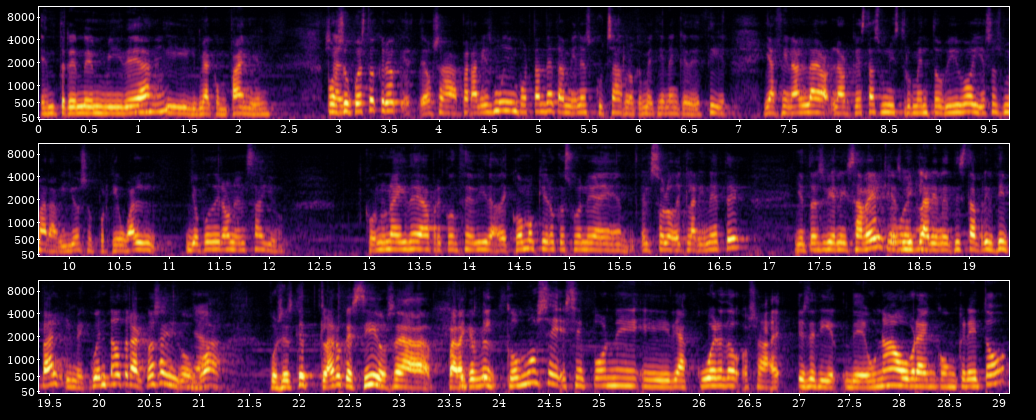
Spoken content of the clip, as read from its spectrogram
entren en mi idea y me acompañen. Por supuesto, creo que, o sea, para mí es muy importante también escuchar lo que me tienen que decir. Y al final la, orquesta es un instrumento vivo y eso es maravilloso, porque igual yo puedo ir a un ensayo con una idea preconcebida de cómo quiero que suene el solo de clarinete, y entonces viene Isabel, que es mi clarinetista principal, y me cuenta otra cosa y digo, guau. Pues es que claro que sí, o sea, ¿para qué ¿Y cómo se, se pone eh, de acuerdo, o sea, es decir, de una obra en concreto,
